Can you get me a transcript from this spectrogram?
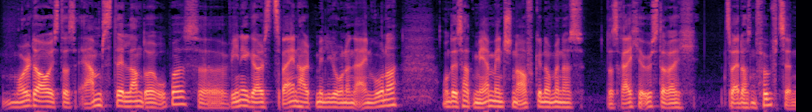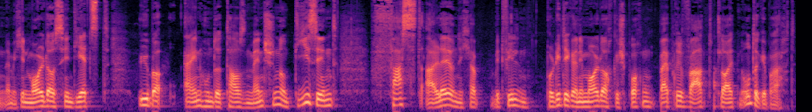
Moldau ist das ärmste Land Europas, äh, weniger als zweieinhalb Millionen Einwohner und es hat mehr Menschen aufgenommen als das reiche Österreich 2015. Nämlich in Moldau sind jetzt über 100.000 Menschen und die sind fast alle, und ich habe mit vielen Politikern in Moldau auch gesprochen, bei Privatleuten untergebracht.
